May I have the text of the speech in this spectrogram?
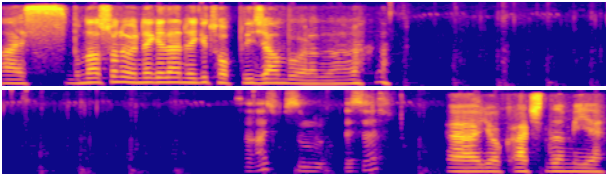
Nice. Bundan sonra önüne gelen regi toplayacağım bu arada. Sen aç mısın Eser? Ee, yok açlığım iyi.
